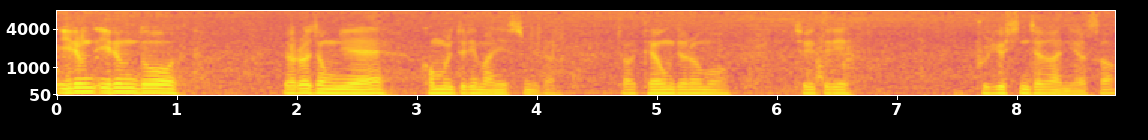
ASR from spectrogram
이름, 이름도 여러 종류의 건물들이 많이 있습니다. 저 대웅전은 뭐, 저희들이 불교 신자가 아니어서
